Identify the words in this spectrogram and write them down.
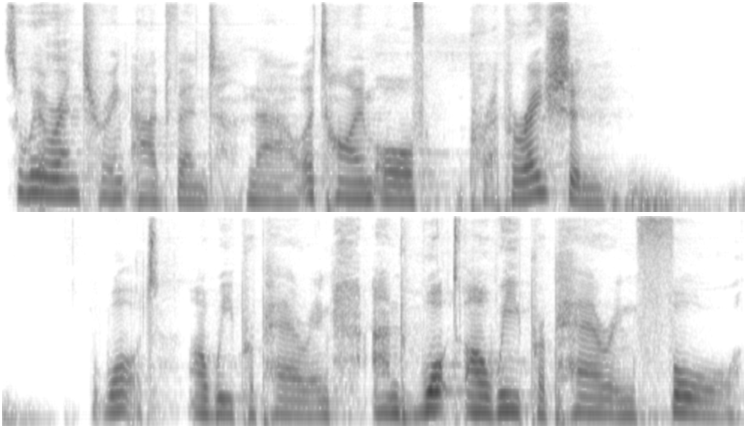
So we're entering Advent now, a time of preparation. What are we preparing? And what are we preparing for?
